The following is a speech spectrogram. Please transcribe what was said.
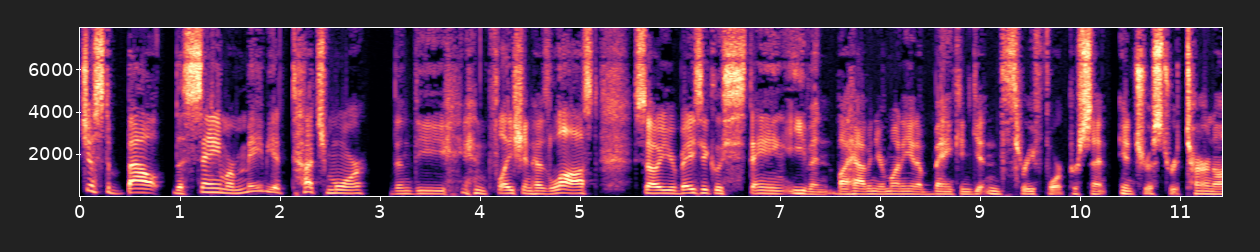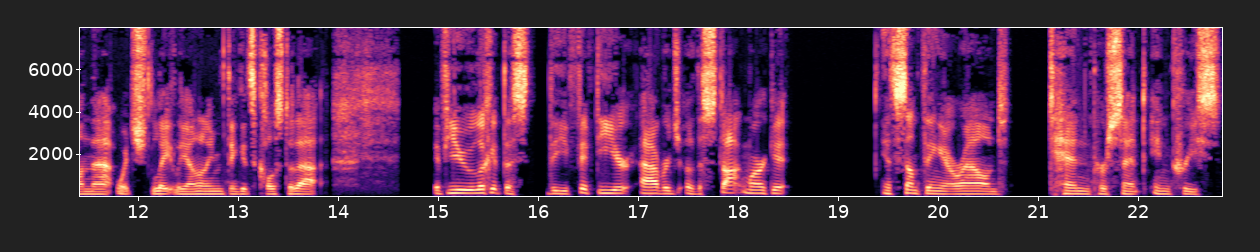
just about the same or maybe a touch more than the inflation has lost. So you're basically staying even by having your money in a bank and getting three, four percent interest return on that, which lately I don't even think it's close to that. If you look at the the 50 year average of the stock market, it's something around 10% increase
